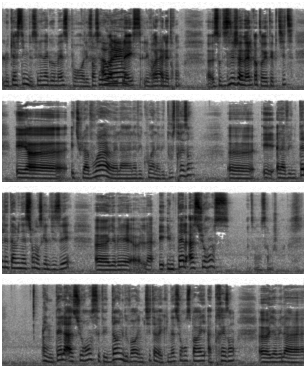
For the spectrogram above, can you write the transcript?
le casting de Selena Gomez pour Les Sorciers de Ah ouais Place, les vrais Ouais. connaîtront, euh, sur Disney Channel quand on était petite. Et, euh, et tu la vois, elle, elle avait quoi? Elle avait 12-13 ans. Euh, et elle avait une telle détermination dans ce qu'elle disait. Euh, Il y avait la- et une telle assurance. Attends, ça. Et une telle assurance, c'était dingue de voir une petite avec une assurance pareille à 13 ans. Euh, Il y avait la,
